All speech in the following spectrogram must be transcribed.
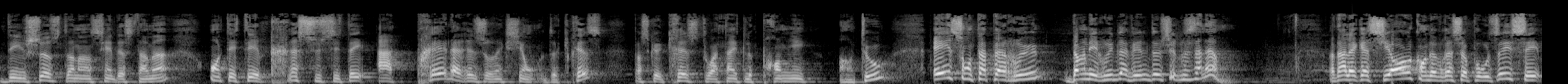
des justes de l'Ancien Testament ont été ressuscités après la résurrection de Christ, parce que Christ doit être le premier en tout, et sont apparus dans les rues de la ville de Jérusalem. Maintenant, la question qu'on devrait se poser, c'est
